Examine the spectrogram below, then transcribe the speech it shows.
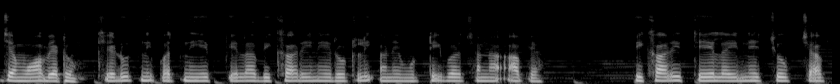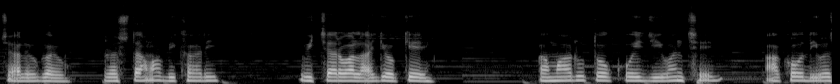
જમવા બેઠો. ખેડૂતની પત્નીએ પેલા ભિખારીને રોટલી અને મુઠ્ઠીભર ચણા આપ્યા. ભિખારી તે લઈને ચૂપચાપ ચાલ્યો ગયો. રસ્તામાં ભિખારી વિચારવા લાગ્યો કે અમારું તો કોઈ જીવન છે? આખો દિવસ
